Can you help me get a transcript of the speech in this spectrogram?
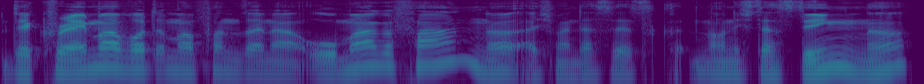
der Kramer wurde immer von seiner Oma gefahren, ne? Ich meine, das ist jetzt noch nicht das Ding, ne?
